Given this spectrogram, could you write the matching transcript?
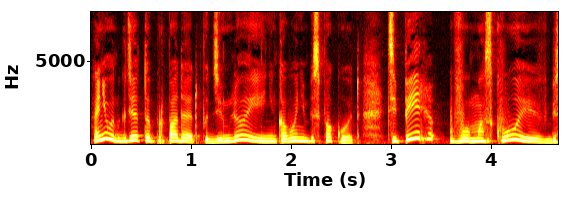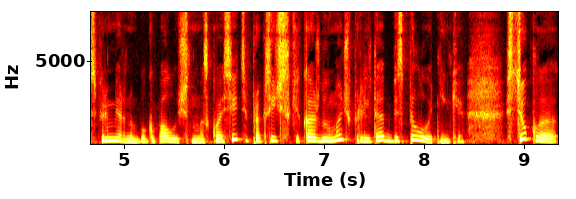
они вот где-то пропадают под землей и никого не беспокоят. Теперь в Москву и в беспримерно благополучном Москва-Сити практически каждую ночь прилетают беспилотники. Стекла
